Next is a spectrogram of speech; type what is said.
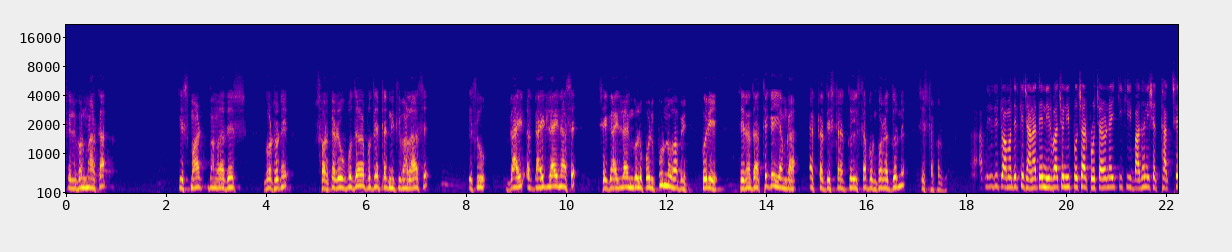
টেলিফোন মার্কা। স্মার্ট বাংলাদেশ গঠনে সরকারের উপজেলার প্রতি একটা নীতিমালা আছে। কিছু গাইড গাইডলাইন আছে। সেই গাইডলাইনগুলো পরিপূর্ণভাবে করে জেনাদার থেকেই আমরা একটা দৃষ্টান্ত স্থাপন করার জন্য চেষ্টা করব। আপনি যদি একটু আমাদেরকে জানাতেন নির্বাচনী প্রচার প্রচারণায় কি কি বাধা নিষেধ থাকছে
